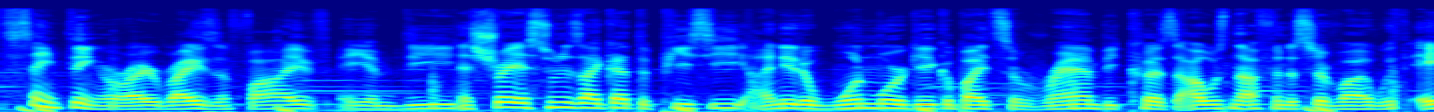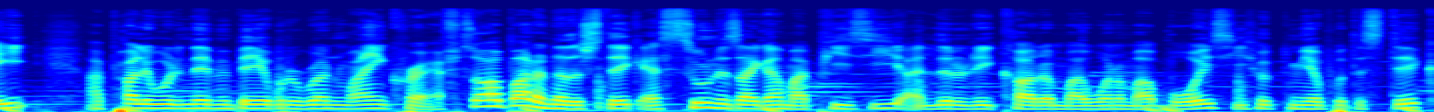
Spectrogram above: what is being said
same thing, alright, Ryzen 5, AMD. And straight as soon as I got the PC, I needed one more gigabytes of RAM because I was not finna survive with 8. I probably wouldn't even be able to run Minecraft. So I bought another stick. As soon as I got my PC, I literally called up my one of my boys. He hooked me up with a stick,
